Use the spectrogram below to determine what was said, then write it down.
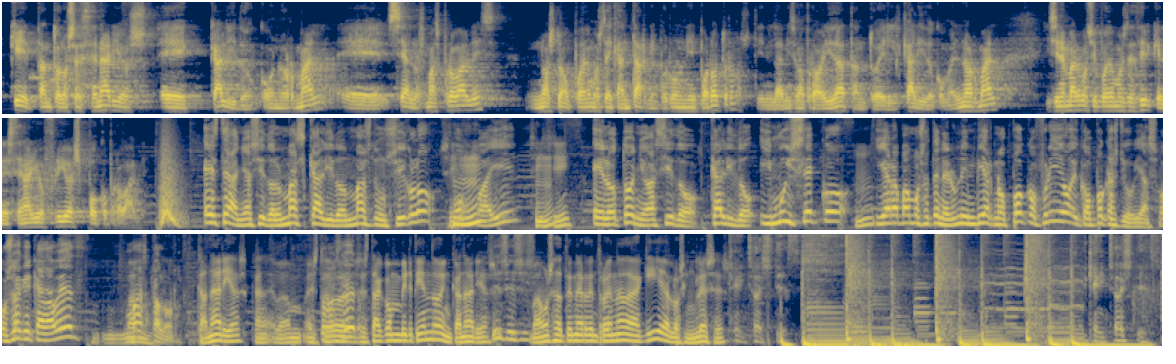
que tanto los escenarios eh, cálido como normal eh, sean los más probables. No podemos decantar ni por uno ni por otro, tienen la misma probabilidad tanto el cálido como el normal. Y sin embargo, sí podemos decir que el escenario frío es poco probable. Este año ha sido el más cálido en más de un siglo, ojo ahí. Sí, sí. El otoño ha sido cálido y muy seco y ahora vamos a tener un invierno poco frío y con pocas lluvias. O sea que cada vez más calor. Canarias, Can- ¿Esto va esto a ser? se está convirtiendo en Canarias. Sí, sí, sí, sí. Vamos a tener dentro de nada aquí a los ingleses. Can't touch this. Can't touch this.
